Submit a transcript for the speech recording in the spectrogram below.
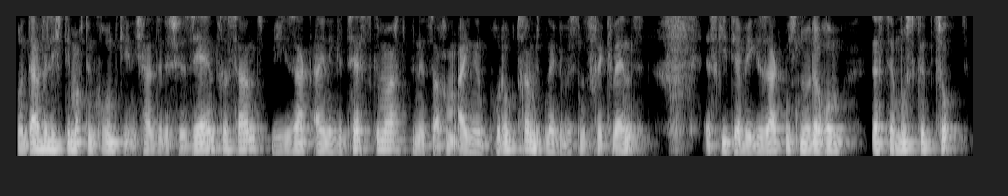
Und da will ich dem auf den Grund gehen. Ich halte das für sehr interessant. Wie gesagt, einige Tests gemacht, bin jetzt auch am eigenen Produkt dran mit einer gewissen Frequenz. Es geht ja, wie gesagt, nicht nur darum, dass der Muskel zuckt,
